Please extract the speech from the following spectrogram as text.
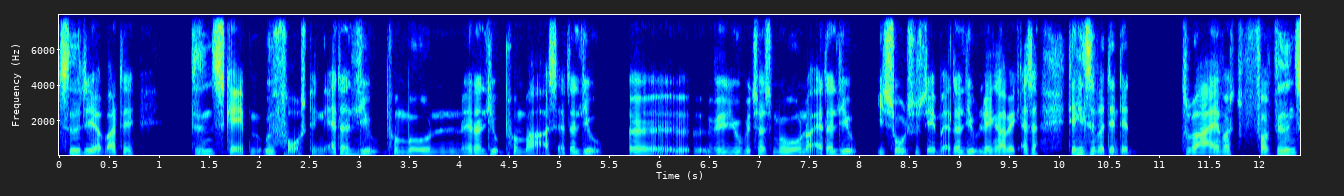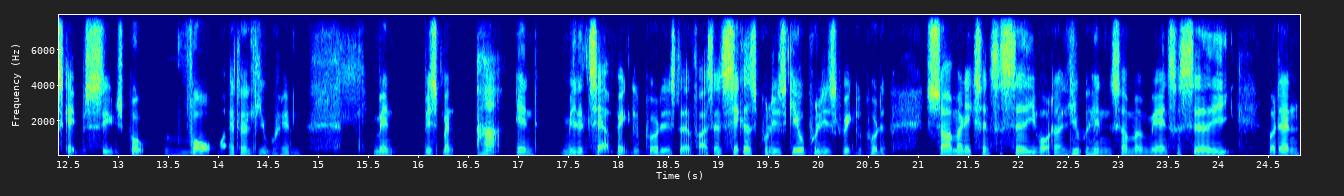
Tidligere var det videnskaben, udforskningen. Er der liv på månen? Er der liv på Mars? Er der liv øh, ved Jupiters måner? Er der liv i solsystemet? Er der liv længere væk? Altså, det har hele tiden været den der driver for videnskabens syns på, hvor er der liv henne. Men hvis man har en militær vinkel på det i stedet for, altså en sikkerhedspolitisk, geopolitisk vinkel på det, så er man ikke så interesseret i, hvor der er liv henne, så er man mere interesseret i, hvordan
